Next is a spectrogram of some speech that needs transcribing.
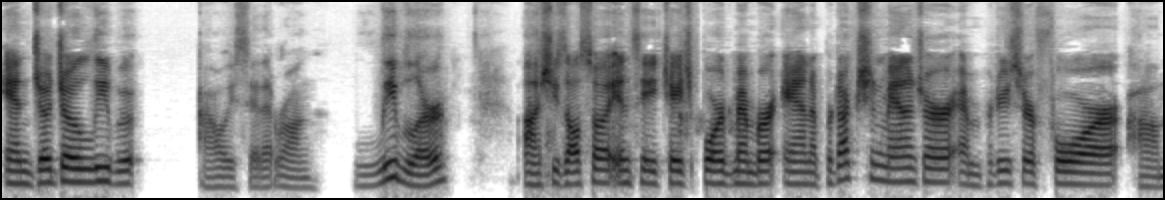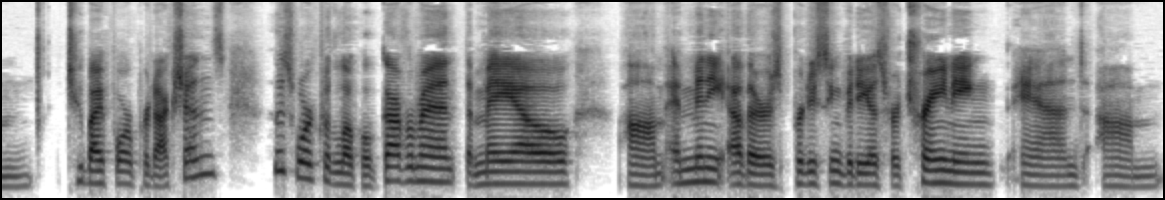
and JoJo Liebler, I always say that wrong, Liebler, uh, she's also an NCHH board member and a production manager and producer for um, 2x4 Productions, who's worked with local government, the Mayo, um, and many others, producing videos for training and um,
